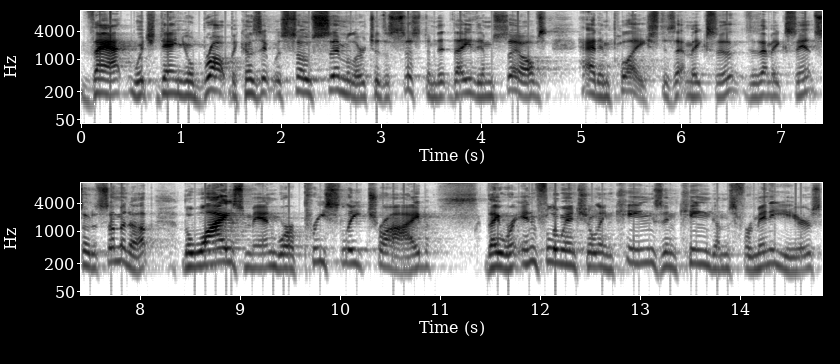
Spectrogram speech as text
that which Daniel brought because it was so similar to the system that they themselves had in place. Does that make sense? Does that make sense? So to sum it up, the wise men were a priestly tribe. They were influential in kings and kingdoms for many years.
